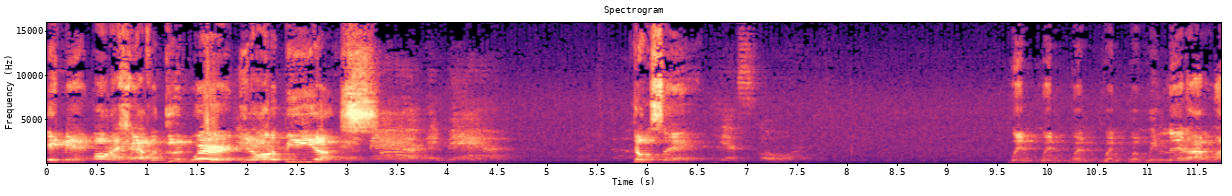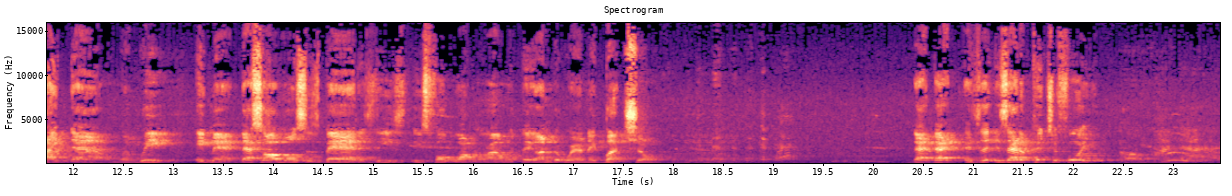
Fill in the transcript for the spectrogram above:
amen, ought to have a good word, it ought to be us. Amen. Amen. Don't sag. Yes, Lord. When, when, when, when, when we let our light down, when we, amen, that's almost as bad as these, these folk walking around with their underwear and their butt showing. That, that, is, is that a picture for you? Oh, my God.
